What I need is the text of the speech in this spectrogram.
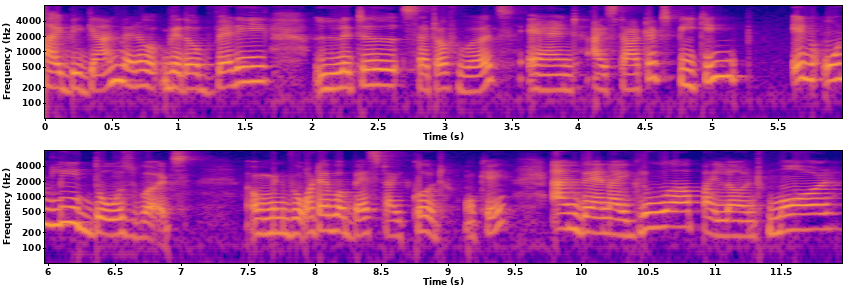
I began with a, with a very little set of words and I started speaking in only those words. I mean, whatever best I could, okay? And then I grew up, I learned more,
